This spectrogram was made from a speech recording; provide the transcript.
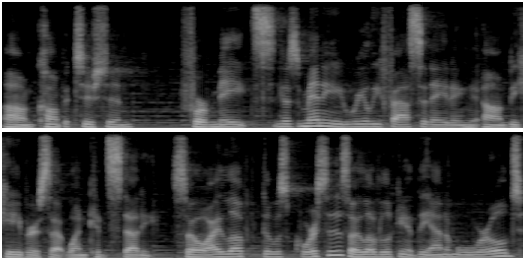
um, competition, for mates. There's many really fascinating um, behaviors that one can study. So I loved those courses. I loved looking at the animal world,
